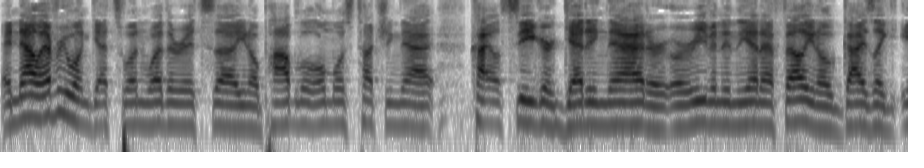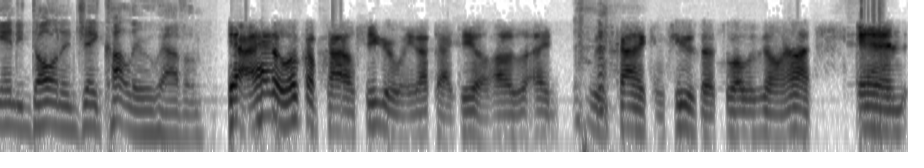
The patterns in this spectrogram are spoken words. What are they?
and now everyone gets one. Whether it's uh, you know Pablo almost touching that, Kyle Seager getting that, or, or even in the NFL, you know, guys like Andy Dalton and Jay Cutler who have them. Yeah, I had to look up Kyle Seager when he got that deal. I was I was kind of confused as to what was going on and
